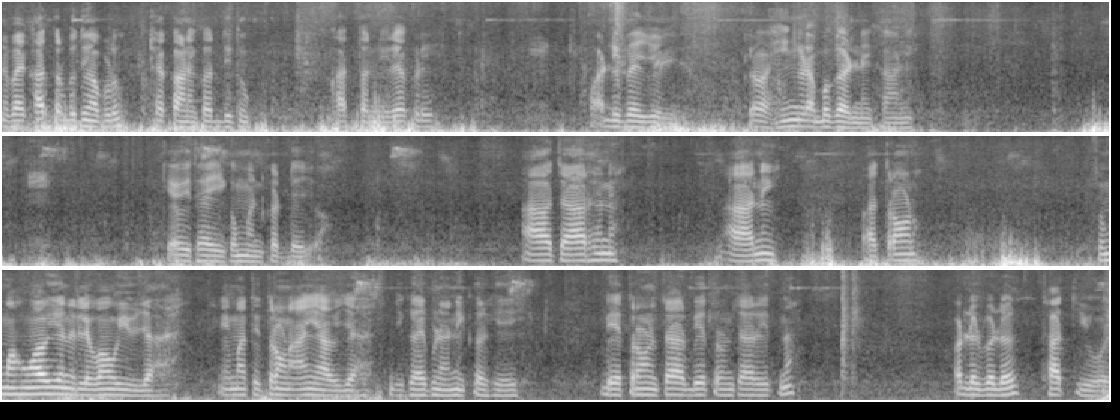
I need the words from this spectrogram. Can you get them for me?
ને ભાઈ ખાતર બધું આપણું ઠેકાણે કરી દીધું. ખાતરની રેકડી. પાડીભાઈ જોઈ લે. કેવા હિંગડા બગાડ નહીં કહાની કેવી થાય એ કમેન્ટ કરી દેજો. આ ચાર છે ને. આ નહીં. આ ત્રણ. સુમાં હું આવીએ ને એટલે વાવ્યું જાય એમાંથી ત્રણ અહીંયા આવી જાય જે ગાયભણા નીકળીએ એ. બે, ત્રણ, ચાર, બે, ત્રણ, ચાર રીતના અડલ બડલ થતી હોય.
